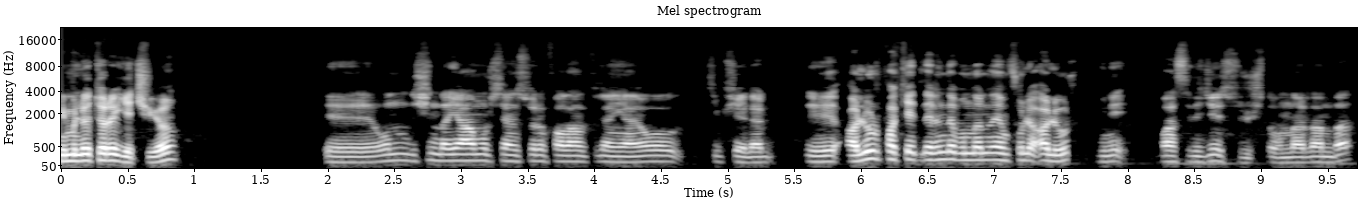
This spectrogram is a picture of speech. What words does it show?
limülatöre geçiyor. Ee, onun dışında yağmur sensörü falan filan yani o tip şeyler. Ee, Allure paketlerinde bunların en fullü Allure. Yine bahsedeceğiz sürüşte onlardan da.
